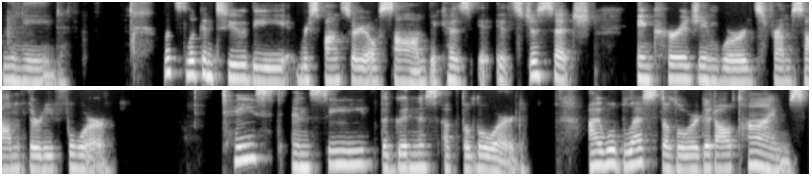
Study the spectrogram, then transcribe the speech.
we need. Let's look into the responsorial psalm because it's just such encouraging words from Psalm 34 Taste and see the goodness of the Lord. I will bless the Lord at all times.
